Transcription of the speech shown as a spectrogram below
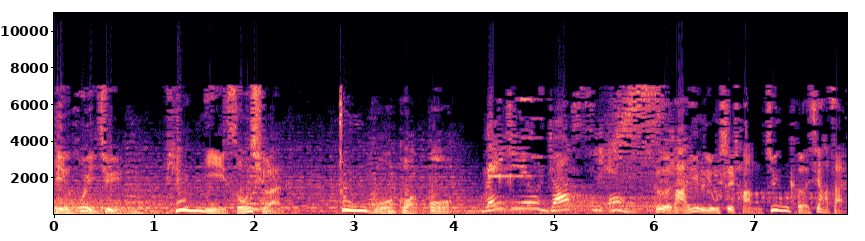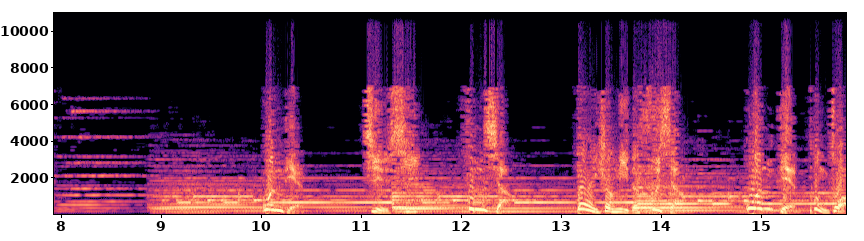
品汇聚，听你所选，中国广播。radio.dot.cn，。各大应用市场均可下载。观点、解析、分享，带上你的思想，观点碰撞。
